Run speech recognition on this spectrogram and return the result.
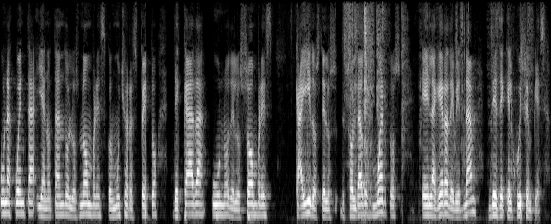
una cuenta y anotando los nombres con mucho respeto de cada uno de los hombres caídos, de los soldados muertos en la guerra de Vietnam desde que el juicio empieza.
